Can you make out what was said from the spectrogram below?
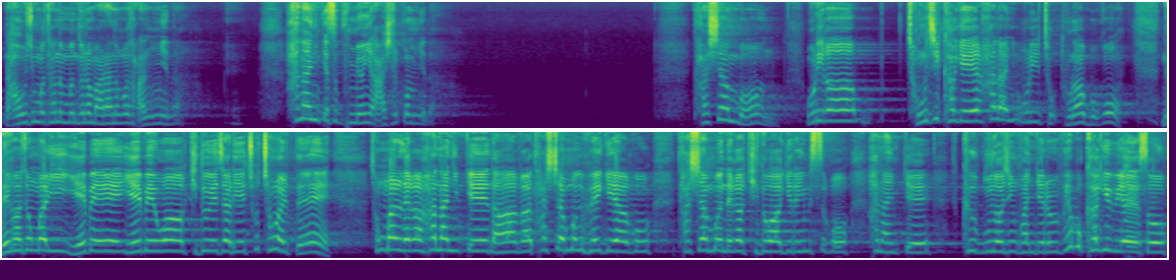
나오지 못하는 분들은 말하는 건 아닙니다. 하나님께서 분명히 아실 겁니다. 다시 한번 우리가 정직하게 하나님 우리 돌아보고 내가 정말 이 예배 예배와 기도의 자리에 초청할 때 정말 내가 하나님께 나아가 다시 한번 회개하고 다시 한번 내가 기도하기를 힘쓰고 하나님께 그 무너진 관계를 회복하기 위해서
